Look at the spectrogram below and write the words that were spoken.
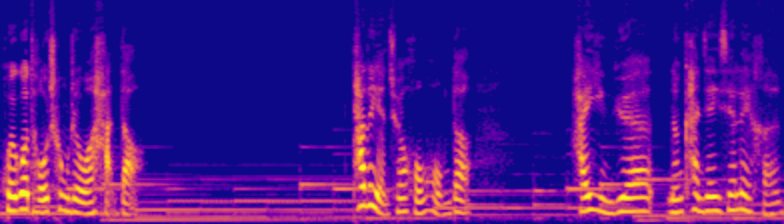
回过头冲着我喊道：“他的眼圈红红的，还隐约能看见一些泪痕。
